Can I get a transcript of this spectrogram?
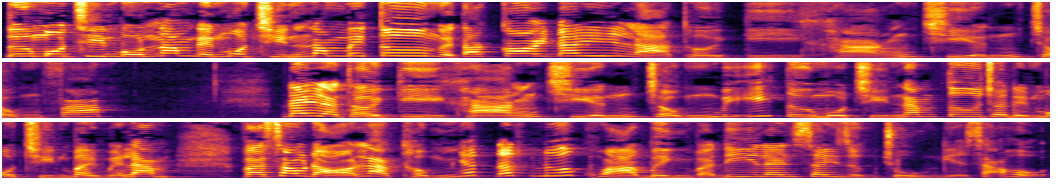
Từ 1945 đến 1954 Người ta coi đây là thời kỳ kháng chiến chống Pháp. Đây là thời kỳ kháng chiến chống Mỹ từ 1954 cho đến 1975 Và sau đó là thống nhất đất nước hòa bình và đi lên xây dựng chủ nghĩa xã hội.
